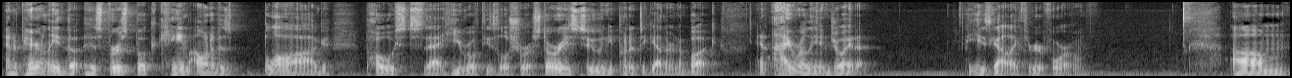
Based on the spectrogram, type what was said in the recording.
And apparently, the, his first book came out of his blog posts that he wrote these little short stories to, and he put it together in a book and I really enjoyed it. He's got like three or four of them. Um,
